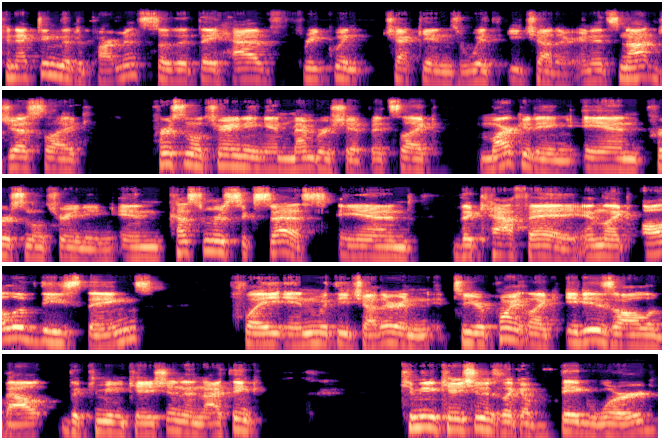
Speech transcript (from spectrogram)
connecting the departments so that they have frequent check-ins with each other. And it's not just like personal training and membership. It's like marketing and personal training and customer success and the cafe. And like all of these things play in with each other. And to your point like it is all about the communication. And i think communication is like a big word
